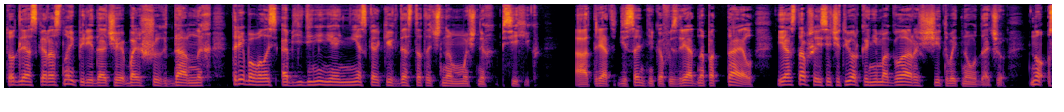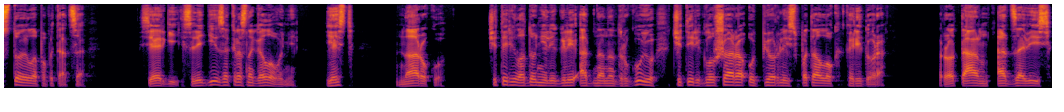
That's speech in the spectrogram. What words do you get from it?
то для скоростной передачи больших данных требовалось объединение нескольких достаточно мощных психик. А отряд десантников изрядно подтаял, и оставшаяся четверка не могла рассчитывать на удачу. Но стоило попытаться. «Сергий, следи за красноголовыми». «Есть?» «На руку». Четыре ладони легли одна на другую, четыре глушара уперлись в потолок коридора. «Ротан, отзовись!»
